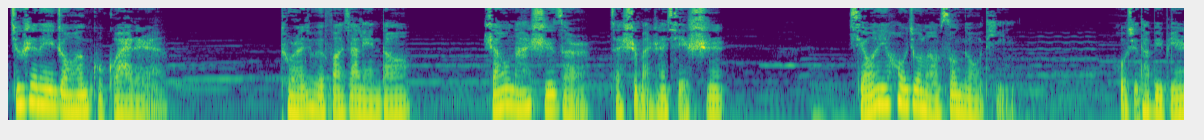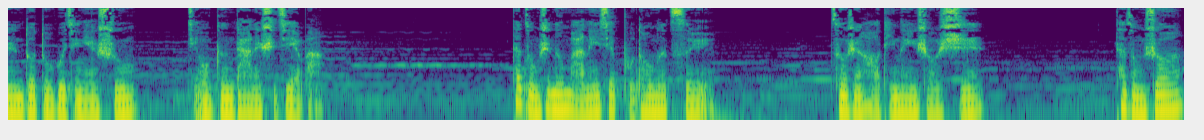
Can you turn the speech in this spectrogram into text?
就是那种很古怪的人，突然就会放下镰刀，然后拿石子儿在石板上写诗。写完以后就朗诵给我听。或许他比别人多读过几年书，见过更大的世界吧。他总是能把那些普通的词语，凑成好听的一首诗。他总说，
